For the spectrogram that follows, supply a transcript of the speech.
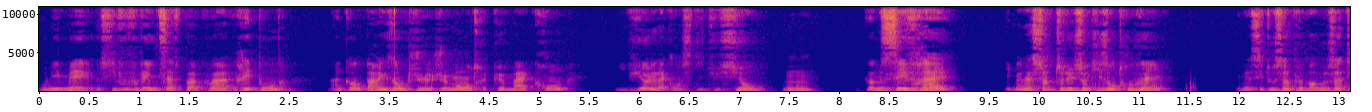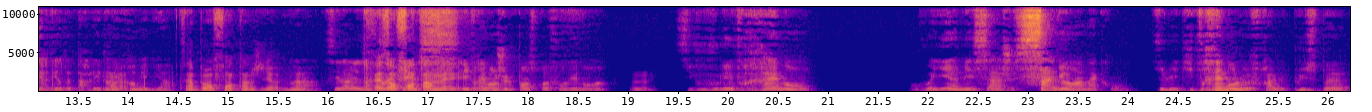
On les met, si vous voulez, ils ne savent pas quoi répondre. Hein, quand, par exemple, je, montre que Macron viole la Constitution, mm. comme c'est vrai, et eh ben, la seule solution qu'ils ont trouvée, eh ben, c'est tout simplement de nous interdire de parler dans les grands médias. C'est un peu enfantin, je dirais. Voilà, c'est la raison Très pour enfantin, mais... Et vraiment, je le pense profondément. Hein. Mm. Si vous voulez vraiment envoyer un message cinglant à Macron, celui qui vraiment le fera le plus peur,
